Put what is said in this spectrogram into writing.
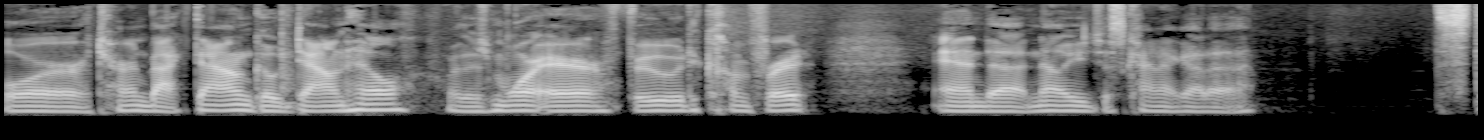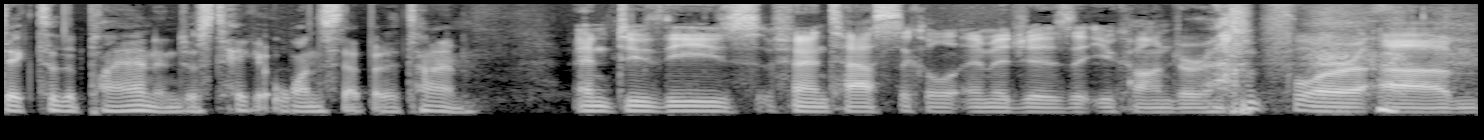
or turn back down, go downhill where there's more air, food, comfort, and uh, no, you just kind of gotta stick to the plan and just take it one step at a time. and do these fantastical images that you conjure up for um,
